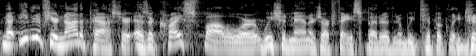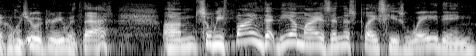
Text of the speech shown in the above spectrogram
Now, even if you're not a pastor, as a Christ follower, we should manage our face better than we typically do. Would you agree with that? Um, so we find that Nehemiah is in this place, he's waiting,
